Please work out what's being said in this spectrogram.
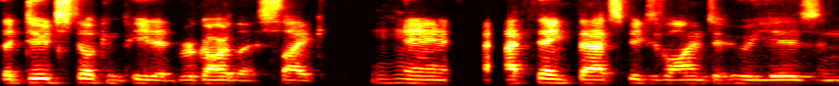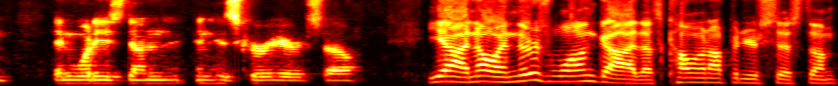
the dude still competed regardless. Like Mhm. and I think that speaks volume to who he is and and what he's done in his career. So Yeah, I know. And there's one guy that's coming up in your system.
